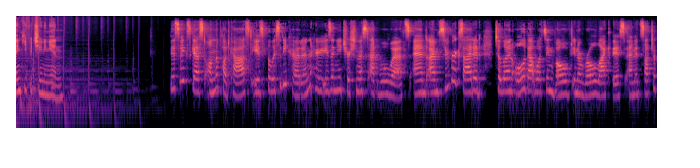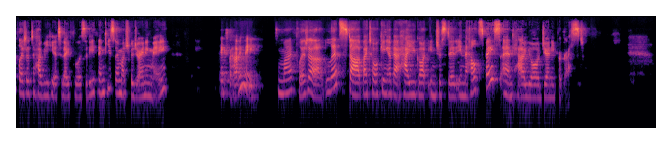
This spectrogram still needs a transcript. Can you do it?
Thank you for tuning in. This week's guest on the podcast is Felicity Curtin, who is a nutritionist at Woolworths. And I'm super excited to learn all about what's involved in a role like this. And it's such a pleasure to have you here today, Felicity. Thank you so much for joining me. Thanks for having me. It's my pleasure. Let's start by talking about how you got interested in the health space and how your journey progressed.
